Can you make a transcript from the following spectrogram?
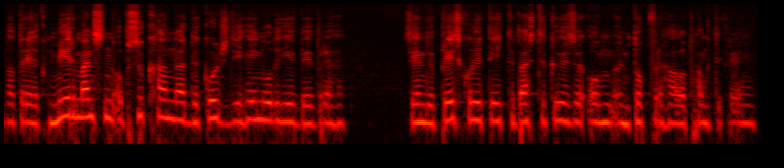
dat er eigenlijk meer mensen op zoek gaan naar de coach die hij nodig heeft bij Brugge. Zijn de prijskwaliteit de beste keuze om een topverhaal op gang te krijgen?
